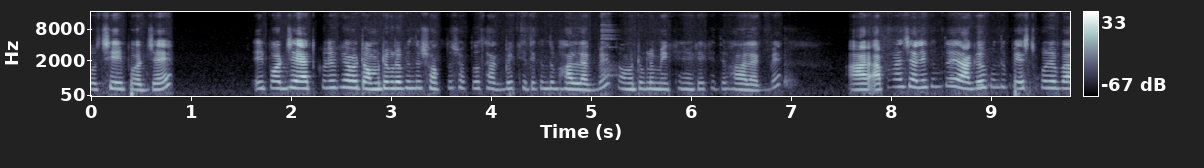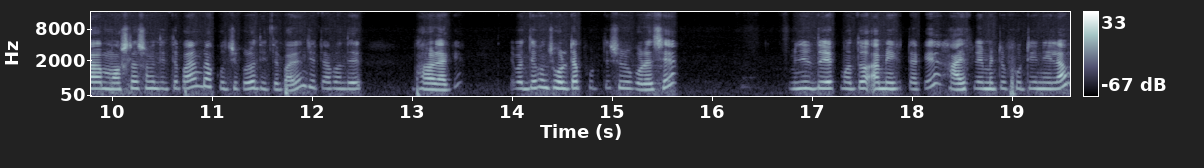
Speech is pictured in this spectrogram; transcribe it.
করছি এই পর্যায়ে। এই পর্যায়ে অ্যাড করলে কি হবে? টমেটোগুলো কিন্তু শক্ত শক্ত থাকবে, খেতে কিন্তু ভালো লাগবে। টমেটোগুলো মেখে মেখে খেতে ভালো লাগবে। আর আপনারা চাইলে কিন্তু এর আগেও কিন্তু পেস্ট করে বা মশলার সঙ্গে দিতে পারেন বা কুচি করেও দিতে পারেন, যেটা আপনাদের ভালো লাগে। এবার দেখুন ঝোলটা ফুটতে শুরু করেছে মিনিট দুয়েক মতো আমি এটাকে হাই ফ্লেমে একটু ফুটিয়ে নিলাম।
